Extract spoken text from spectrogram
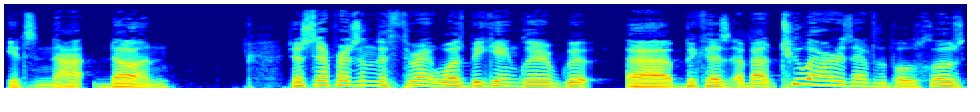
It's not done." Just at present, the threat was became clear uh, because about two hours after the polls closed,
